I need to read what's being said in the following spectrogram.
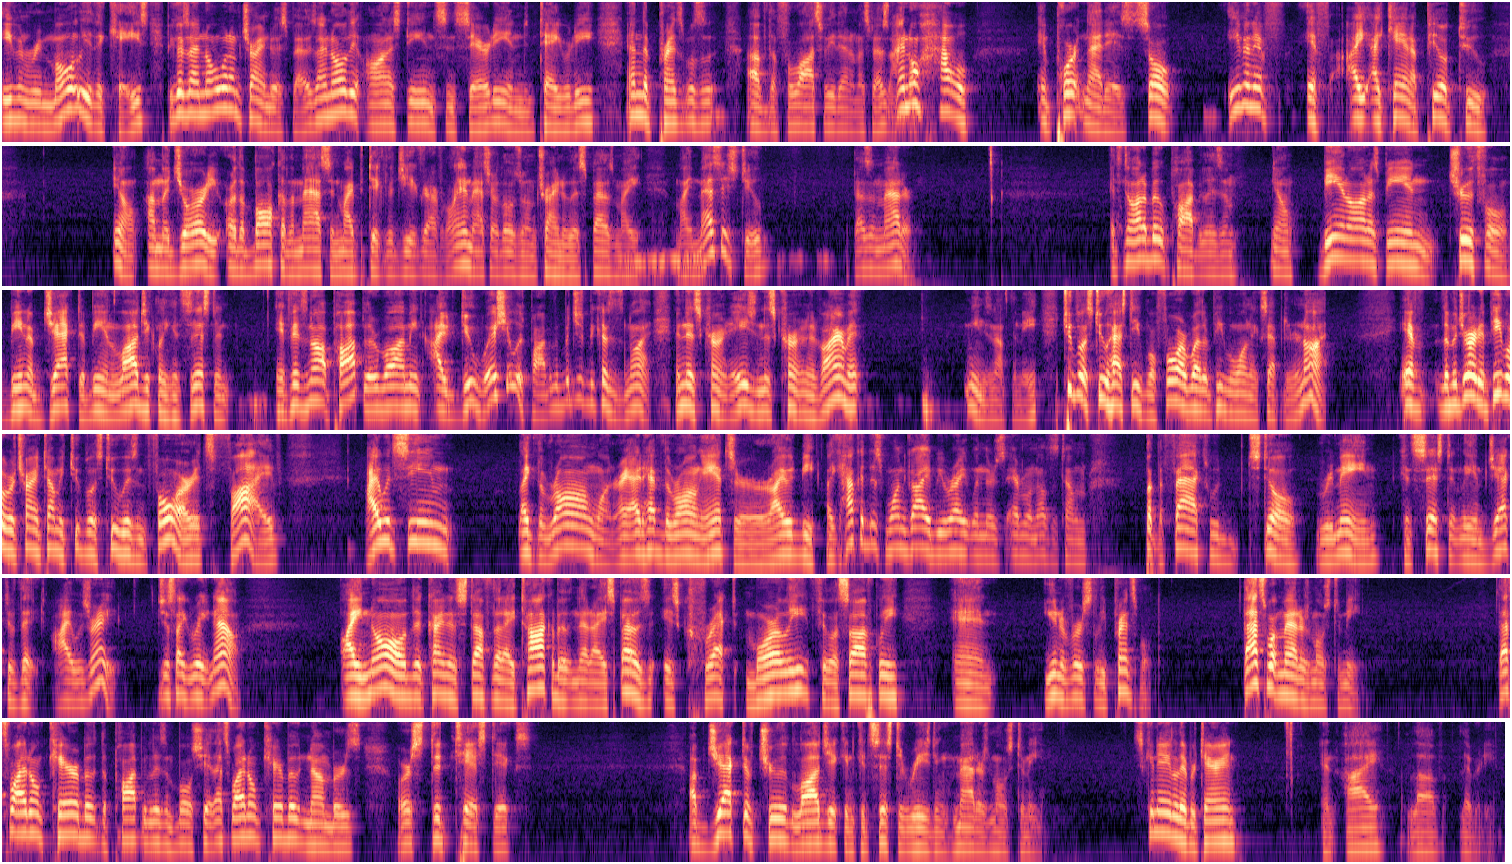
even remotely the case because I know what I'm trying to espouse. I know the honesty and sincerity and integrity and the principles of the philosophy that I'm espousing. I know how important that is. So even if if I, I can't appeal to you know a majority or the bulk of the mass in my particular geographical landmass or those who I'm trying to espouse my my message to, it doesn't matter. It's not about populism. You know, being honest, being truthful, being objective, being logically consistent. If it's not popular, well, I mean, I do wish it was popular, but just because it's not in this current age, in this current environment, means nothing to me. Two plus two has to equal four, whether people want to accept it or not. If the majority of people were trying to tell me two plus two isn't four, it's five, I would seem like the wrong one, right? I'd have the wrong answer, or I would be like, how could this one guy be right when there's everyone else is telling him but the facts would still remain consistently objective that I was right. Just like right now. I know the kind of stuff that I talk about and that I espouse is correct morally, philosophically, and universally principled. That's what matters most to me. That's why I don't care about the populism bullshit. That's why I don't care about numbers or statistics. Objective truth, logic, and consistent reasoning matters most to me. Canadian Libertarian, and I love liberty.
